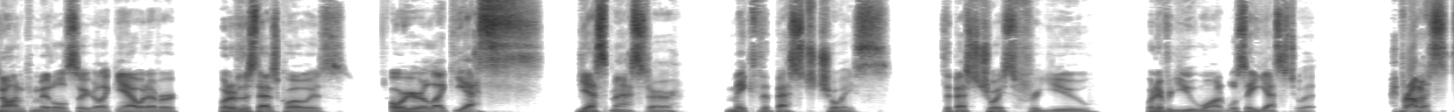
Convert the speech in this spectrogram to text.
non committal, so you're like, yeah, whatever, whatever the status quo is. Or you're like, yes, yes, master, make the best choice, the best choice for you. Whatever you want, we'll say yes to it. I promise.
